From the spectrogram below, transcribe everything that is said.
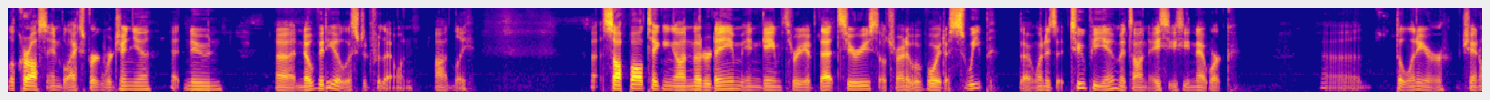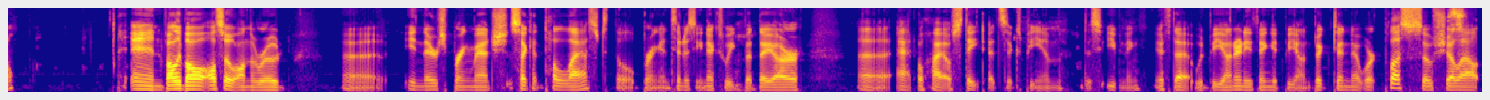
lacrosse in Blacksburg, Virginia at noon. Uh, no video listed for that one, oddly. Uh, softball taking on Notre Dame in game three of that series. They'll try to avoid a sweep. That one is at 2 p.m. It's on ACC Network, uh, the linear channel. And volleyball also on the road uh, in their spring match, second to last. They'll bring in Tennessee next week, but they are uh, at Ohio State at 6 p.m. this evening. If that would be on anything, it'd be on Big Ten Network Plus. So shell out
